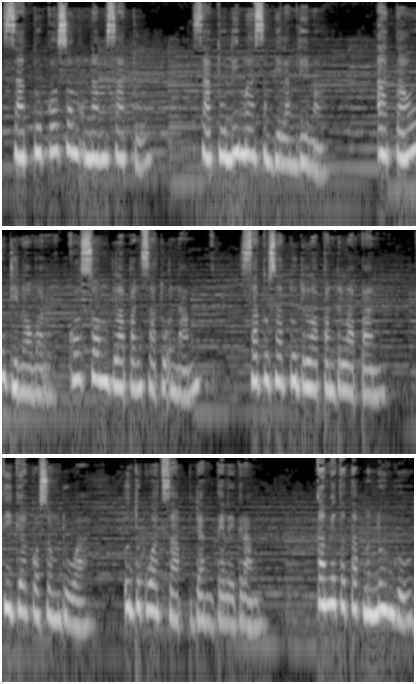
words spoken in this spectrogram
1061 1595 atau di nomor 0816 1188 302 untuk WhatsApp dan Telegram. Kami tetap menunggu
